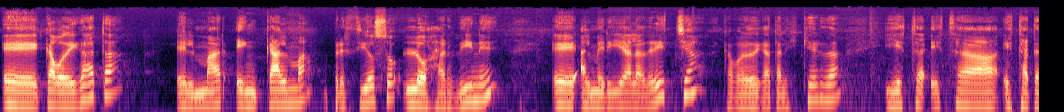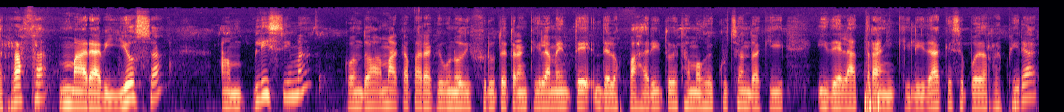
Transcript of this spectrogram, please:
eh, Cabo de Gata, el mar en calma, precioso, los jardines, eh, Almería a la derecha, Cabo de Gata a la izquierda, y esta, esta, esta terraza maravillosa, amplísima, con dos hamacas para que uno disfrute tranquilamente de los pajaritos que estamos escuchando aquí y de la tranquilidad que se puede respirar.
